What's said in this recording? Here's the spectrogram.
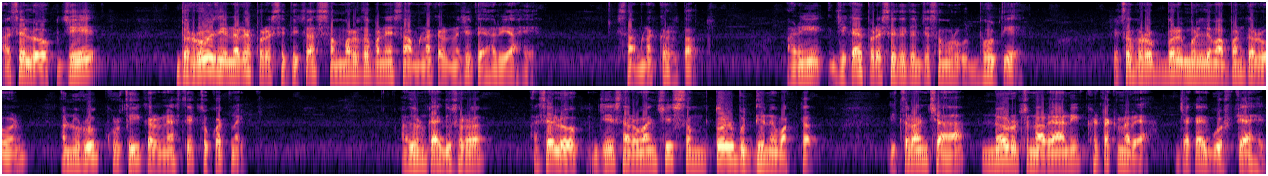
असे लोक जे दररोज येणाऱ्या परिस्थितीचा समर्थपणे सामना करण्याची तयारी आहे सामना करतात. आणि जी काय परिस्थिती त्यांच्यासमोर उद्भवते आहे त्याचं बरोबर मूल्यमापन करून अनुरूप कृती करण्यास ते चुकत नाहीत. अजून काय दुसरं? असे लोक जे सर्वांशी समतोल बुद्धीने वागतात इतरांच्या न रुचणाऱ्या आणि खटकणाऱ्या ज्या काही गोष्टी आहेत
